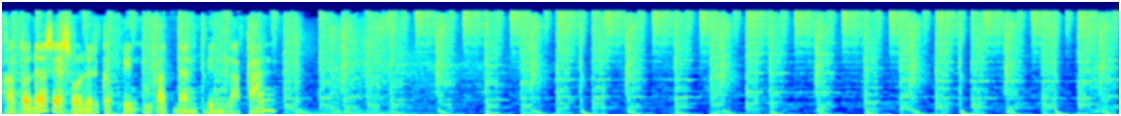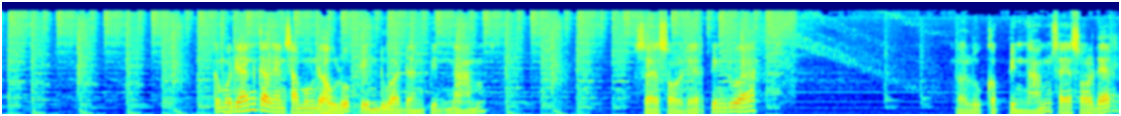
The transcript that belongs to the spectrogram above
Katoda saya solder ke pin 4 dan pin 8 Kemudian kalian sambung dahulu pin 2 dan pin 6. Saya solder pin 2. Lalu ke pin 6 saya solder.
